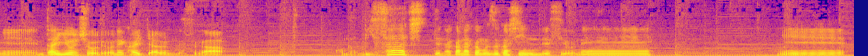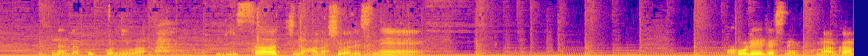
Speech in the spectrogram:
えー、第4章ではね、書いてあるんですが、このリサーチってなかなか難しいんですよね。えー、なんだ、ここには。リサーチの話はですね、これですね。まあ、が、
